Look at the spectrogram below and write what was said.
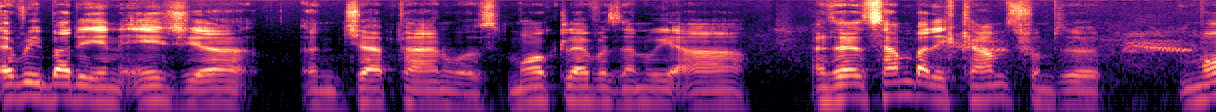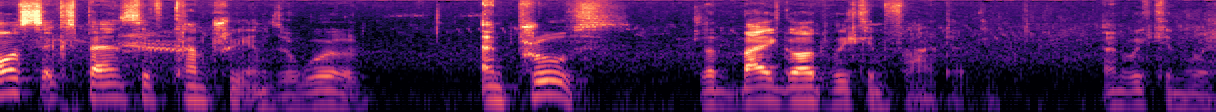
Everybody in Asia and Japan was more clever than we are. And then somebody comes from the most expensive country in the world and proves that by God we can fight again and we can win.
